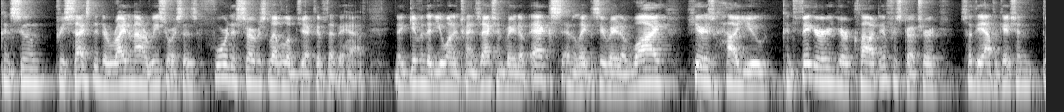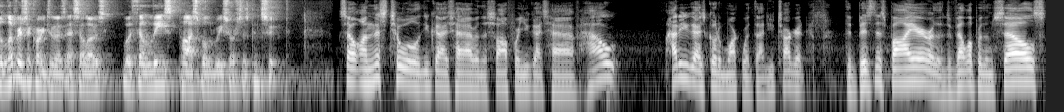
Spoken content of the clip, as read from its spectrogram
consume precisely the right amount of resources for the service level objectives that they have. Given that you want a transaction rate of X and a latency rate of Y, here's how you configure your cloud infrastructure so the application delivers according to those SLOs with the least possible resources consumed. So on this tool you guys have and the software you guys have, how, how do you guys go to market with that? You target the business buyer or the developer themselves?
